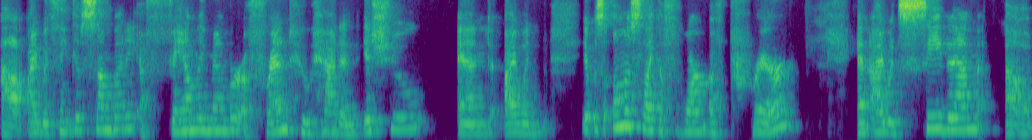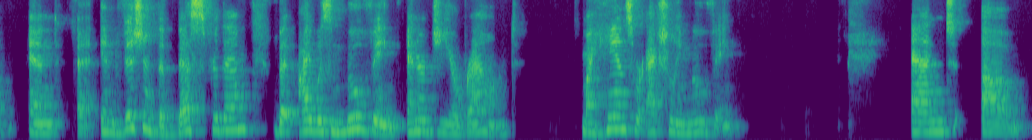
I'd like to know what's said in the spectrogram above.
uh, I would think of somebody, a family member, a friend who had an issue, and I would, it was almost like a form of prayer. And I would see them uh, and uh, envision the best for them, but I was moving energy around. My hands were actually moving. And um,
